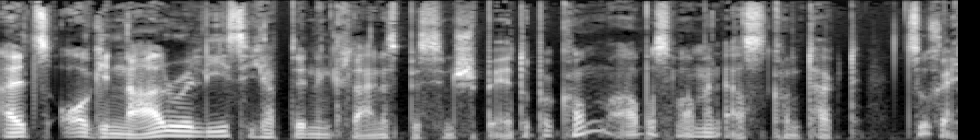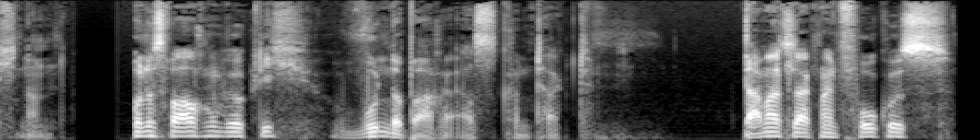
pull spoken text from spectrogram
als Original-Release, ich habe den ein kleines bisschen später bekommen, aber es war mein erster Kontakt zu Rechnern. Und es war auch ein wirklich wunderbarer Erstkontakt. Damals lag mein Fokus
